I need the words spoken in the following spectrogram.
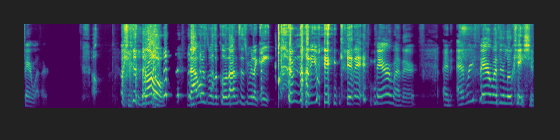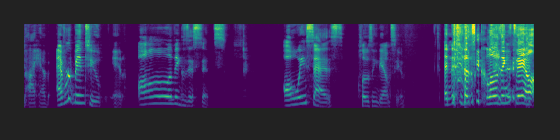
Fairweather. Oh. Bro, that was supposed to close down since we were like eight. I'm not even kidding. Fairweather, and every Fairweather location I have ever been to in all of existence always says closing down soon. And it says closing sale.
